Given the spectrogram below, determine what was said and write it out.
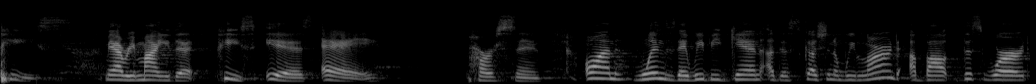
Peace. May I remind you that peace is a person. On Wednesday, we began a discussion and we learned about this word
